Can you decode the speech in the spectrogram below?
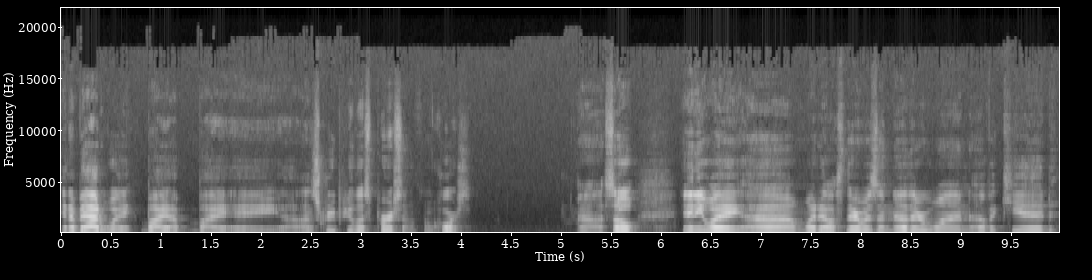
in a bad way by a by a uh, unscrupulous person? Of course. Uh, so, anyway, um, what else? There was another one of a kid.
